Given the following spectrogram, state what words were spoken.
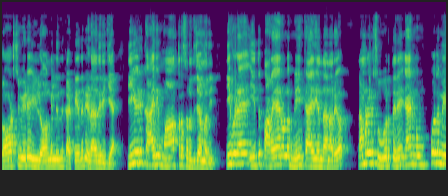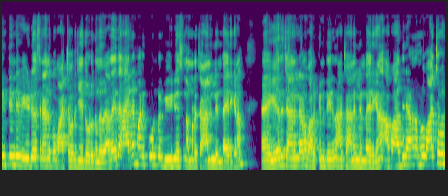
ഷോർട്സ് വീഡിയോ ഈ ലോങ്ങിൽ നിന്ന് കട്ട് ചെയ്തിട്ട് ഇടാതിരിക്കുക. ഈ ഒരു കാര്യം മാത്രം ശ്രദ്ധിച്ചാൽ മതി. ഇവിടെ ഇത് പറയാനുള്ള മെയിൻ കാര്യം എന്താണെന്നറിയോ? നമ്മുടെ ഒരു സുഹൃത്തിന് ഞാൻ മുപ്പത് മിനിറ്റിന്റെ വീഡിയോസിനാണ് ഇപ്പോൾ വാച്ച് അവർ ചെയ്ത് കൊടുക്കുന്നത്. അതായത് അരമണിക്കൂറിന്റെ വീഡിയോസ് നമ്മുടെ ചാനലിൽ ഉണ്ടായിരിക്കണം. ഏത് ചാനലിലാണ് വർക്കിന് തീരുന്നത് ആ ചാനലിൽ ഉണ്ടായിരിക്കണം. അപ്പൊ അതിലാണ് നമ്മൾ വാച്ച് അവർ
